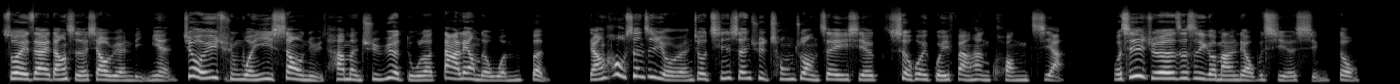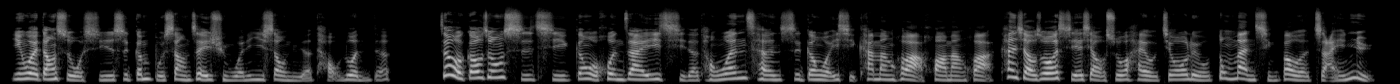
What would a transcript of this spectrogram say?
所以在当时的校园里面，就有一群文艺少女，她们去阅读了大量的文本，然后甚至有人就亲身去冲撞这一些社会规范和框架。我其实觉得这是一个蛮了不起的行动，因为当时我其实是跟不上这一群文艺少女的讨论的。在我高中时期，跟我混在一起的同温层是跟我一起看漫画、画漫画、看小说、写小说，还有交流动漫情报的宅女。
